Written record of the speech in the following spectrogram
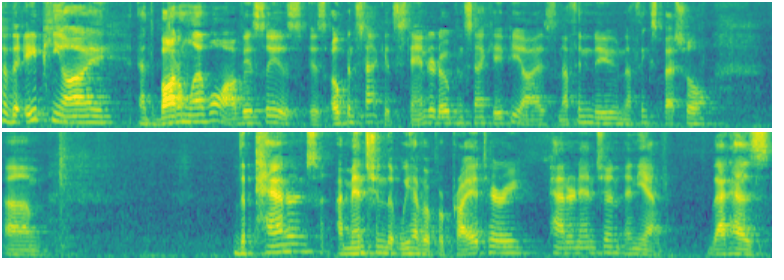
So the API at the bottom level, obviously, is, is OpenStack. It's standard OpenStack APIs, nothing new, nothing special. Um, the patterns, I mentioned that we have a proprietary pattern engine, and yeah, that has,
